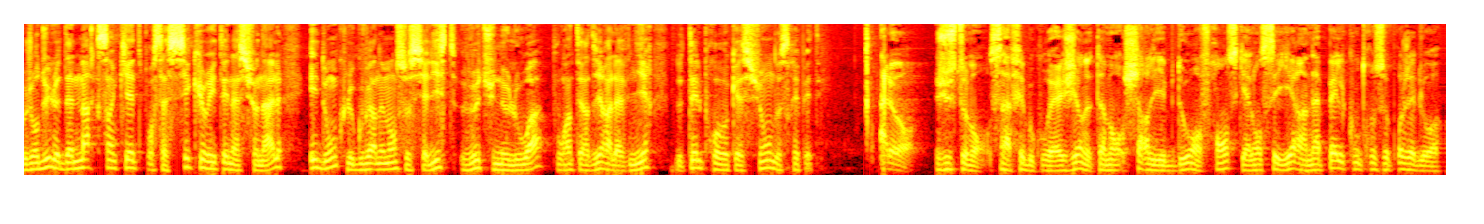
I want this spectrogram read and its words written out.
Aujourd'hui, le Danemark s'inquiète pour sa sécurité nationale et donc le gouvernement socialiste veut une loi pour interdire à l'avenir de telles provocations de se répéter. Alors, Justement, ça a fait beaucoup réagir, notamment Charlie Hebdo en France, qui a lancé hier un appel contre ce projet de loi.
